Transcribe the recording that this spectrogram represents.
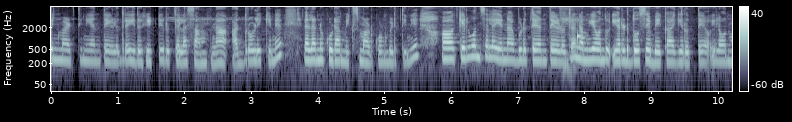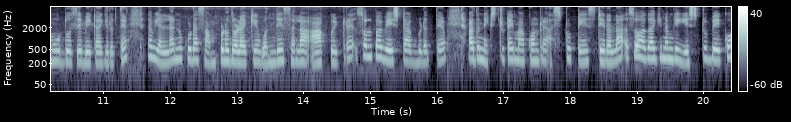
ಏನು ಮಾಡ್ತೀನಿ ಅಂತ ಹೇಳಿದ್ರೆ ಇದು ಹಿಟ್ಟಿರುತ್ತಲ್ಲ ಸಂಪ್ನ ಅದ್ರೊಳಕ್ಕೇ ಎಲ್ಲನೂ ಕೂಡ ಮಿಕ್ಸ್ ಮಾಡ್ಕೊಂಡ್ಬಿಡ್ತೀನಿ. ಕೆಲವೊಂದು ಸಲ ಏನಾಗ್ಬಿಡುತ್ತೆ ಅಂತ ಹೇಳಿದ್ರೆ ನಮಗೆ ಒಂದು ಎರಡು ದೋಸೆ ಬೇಕಾಗಿರುತ್ತೆ, ಇಲ್ಲ ಒಂದು ಮೂರು ದೋಸೆ ಬೇಕಾಗಿರುತ್ತೆ. ನಾವು ಎಲ್ಲನೂ ಕೂಡ ಸಂಪ್ಣದೊಳಕ್ಕೆ ಒಂದೇ ಸಲ ಹಾಕ್ಬಿಟ್ರೆ ಸ್ವಲ್ಪ ವೇಸ್ಟ್ ಆಗಿಬಿಡುತ್ತೆ. ಅದು ನೆಕ್ಸ್ಟ್ ಟೈಮ್ ಹಾಕ್ಕೊಂಡ್ರೆ ಅಷ್ಟು ಟೇಸ್ಟ್ ಇರಲ್ಲ. ಸೊ ಹಾಗಾಗಿ ನಮಗೆ ಎಷ್ಟು ಬೇಕೋ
